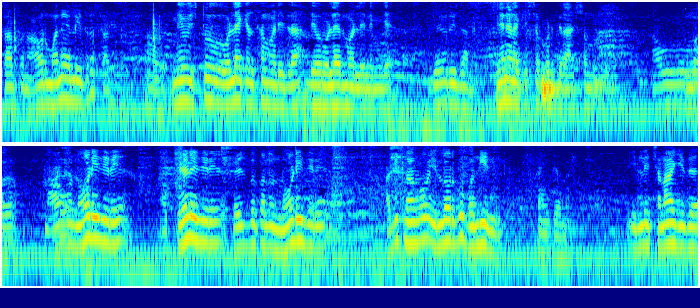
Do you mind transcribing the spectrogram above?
ಸಾಕು ಅವ್ರ ಮನೆಯಲ್ಲಿ ಇದ್ರೆ ಸಾಕು. ನೀವು ಇಷ್ಟು ಒಳ್ಳೆ ಕೆಲಸ ಮಾಡಿದ್ರ? ದೇವ್ರು ಒಳ್ಳೇದು ಮಾಡ್ಲಿ ನಿಮ್ಗೆ. ದೇವರಿದ್ದಾನೆ ಏನು ಹೇಳಕ್ ಇಷ್ಟಪಡ್ತೀರಾ ಆಶ್ರಮ? ನಾವು ನಾವು ನೋಡಿದ್ದೀರಿ ನಾವು ಕೇಳಿದ್ದೀರಿ ಫೇಸ್ಬುಕ್ಕಲ್ಲೂ ನೋಡಿದ್ದೀರಿ ಅದಕ್ಕೆ ನಾವು ಇಲ್ಲವರೆಗೂ ಬಂದಿದ್ದೀವಿ ಥ್ಯಾಂಕ್ ಯು ಇಲ್ಲಿ ಚೆನ್ನಾಗಿದೆ.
